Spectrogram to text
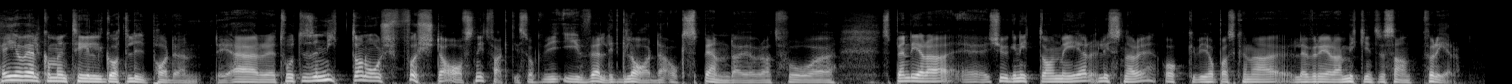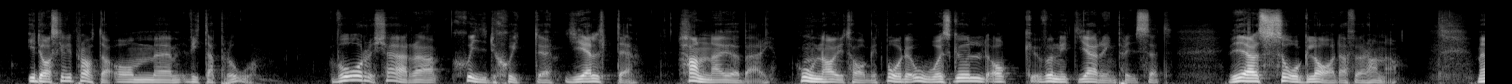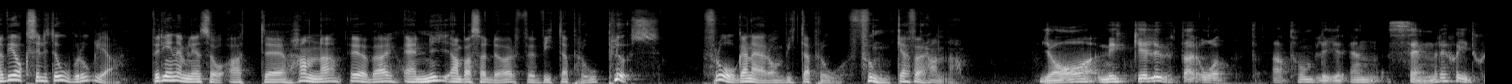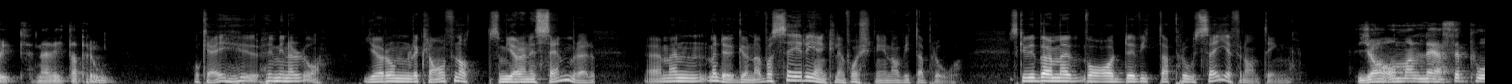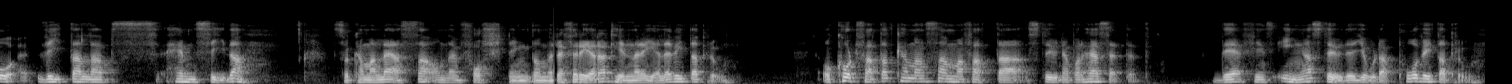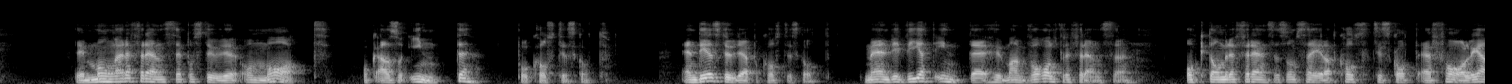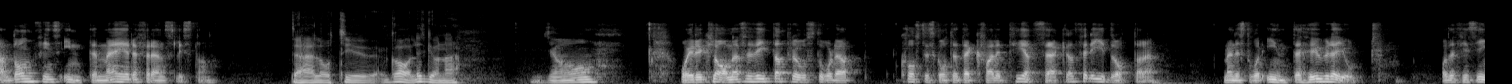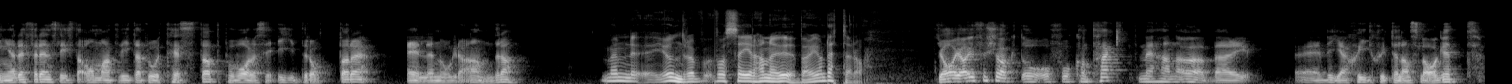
Hej och välkommen till Gott Liv-podden. Det är eh, 2019 års första avsnitt faktiskt och vi är väldigt glada och spända över att få eh, spendera 2019 med er lyssnare och vi hoppas kunna leverera mycket intressant för er. Idag ska vi prata om eh, Vita Pro. Vår kära skidskyttehjälte Hanna Öberg. Hon har ju tagit både OS-guld och vunnit Jerringpriset. Vi är så glada för Hanna. Men vi är också lite oroliga. För det är nämligen så att eh, Hanna Öberg är ny ambassadör för Vitapro Plus. Frågan är om Vitapro funkar för Hanna. Ja, mycket lutar åt att hon blir en sämre skidskytt med Vitapro. Okej, okay, hur, hur menar du då? Gör hon reklam för något som gör henne sämre? Eh, men, men du Gunnar, vad säger egentligen forskningen om Vitapro? Ska vi börja med vad Vitapro säger för någonting? Ja, om man läser på Vita Labs hemsida så kan man läsa om den forskning de refererar till när det gäller Vita Pro. Och kortfattat kan man sammanfatta studien på det här sättet. Det finns inga studier gjorda på Vita Pro. Det är många referenser på studier om mat och alltså inte på kosttillskott. En del studier är på kosttillskott, men vi vet inte hur man valt referenser. Och de referenser som säger att kosttillskott är farliga, de finns inte med i referenslistan. Det här låter ju galet Gunnar. Ja, och i reklamen för Vita Pro står det att kosttillskottet är kvalitetssäkrat för idrottare. Men det står inte hur det är gjort. Och det finns ingen referenslista om att Vita Pro är testat på vare sig idrottare eller några andra. Men jag undrar, vad säger Hanna Öberg om detta då? Ja, jag har ju försökt att, få kontakt med Hanna Öberg eh, via skidskyttelandslaget.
